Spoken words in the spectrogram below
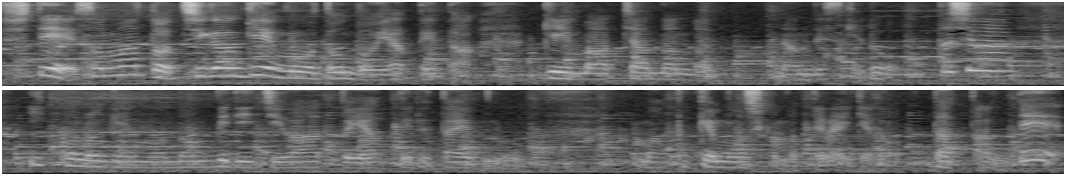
してその後違うゲームをどんどんやってたゲーマーちゃんなんだなんですけど私は1個のゲームをのんびりじわっとやってるタイプの、まあ、ポケモンしか持ってないけどだったんで、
